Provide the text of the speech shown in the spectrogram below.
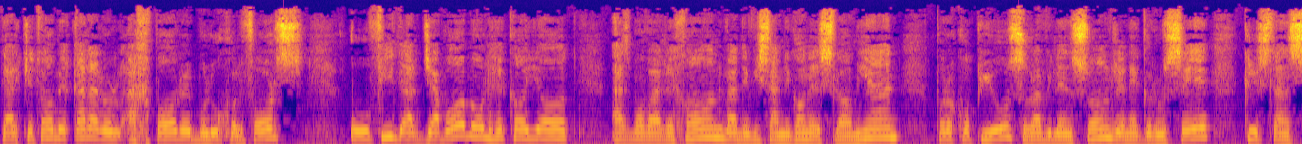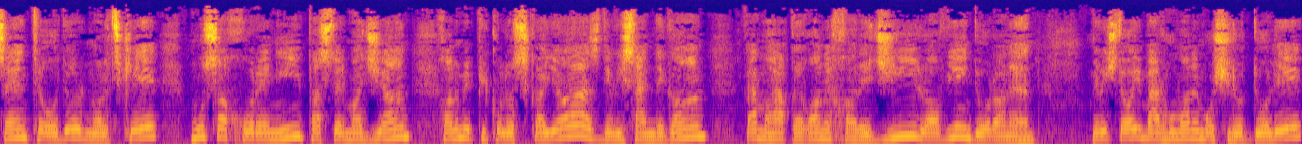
در کتاب قرر الاخبار ملوک الفرس اوفی در جواب الحکایات از مورخان و نویسندگان اسلامی هن. پروکوپیوس، راویلنسون، رنگروسه، کریستنسن، تئودور نولتکه، موسا خورنی، پاسترماجیان، خانم پیکولوسکایا از نویسندگان و محققان خارجی راوی این دورانند نوشته های مرحومان مشیر دوله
